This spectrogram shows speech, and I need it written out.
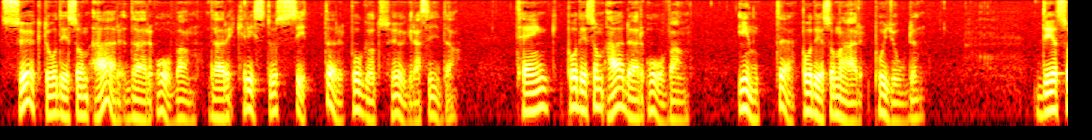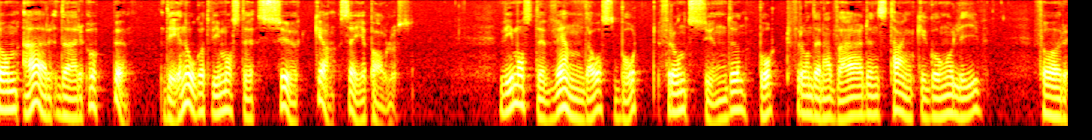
sök då det som är där ovan, där Kristus sitter, sitter på Guds högra sida. Tänk på det som är där ovan, inte på det som är på jorden. Det som är där uppe, det är något vi måste söka, säger Paulus. Vi måste vända oss bort från synden, bort från denna världens tankegång och liv. För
